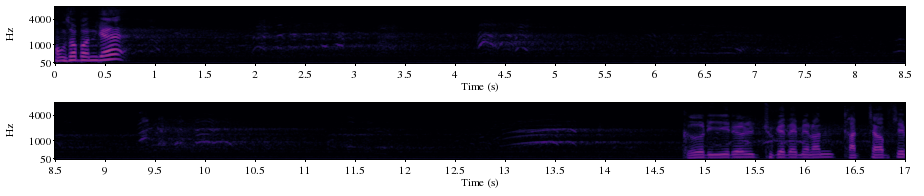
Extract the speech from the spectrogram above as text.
홍소 번개 거리를 주게 되면은 가차없이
